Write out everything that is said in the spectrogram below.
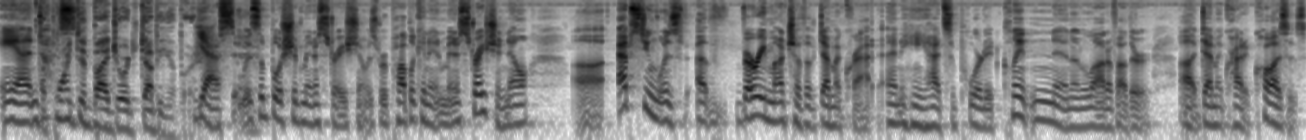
And Appointed by George W. Bush. Yes, it was the Bush administration. It was Republican administration. Now, uh, Epstein was a, very much of a Democrat, and he had supported Clinton and a lot of other uh, Democratic causes.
